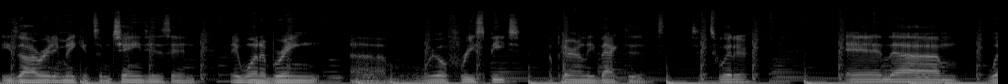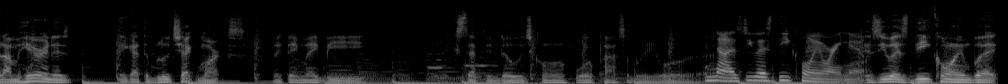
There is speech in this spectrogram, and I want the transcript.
he's already making some changes, and they want to bring um, real free speech apparently back to to Twitter. And um, what I'm hearing is they got the blue check marks that they may be accepting Dogecoin for possibly or uh, no, it's USD coin right now. It's USD coin, but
